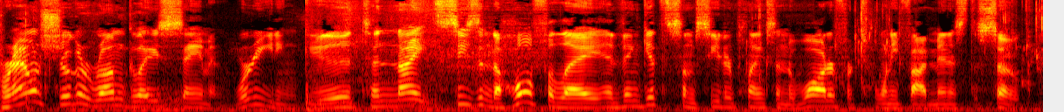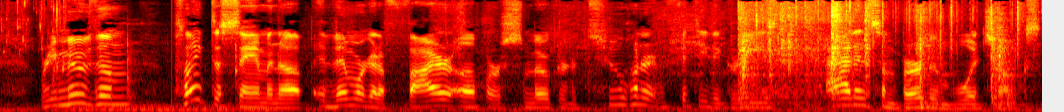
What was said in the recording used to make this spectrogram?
Brown sugar rum glazed salmon. We're eating good tonight. Season the whole filet and then get some cedar planks in the water for 25 minutes to soak. Remove them, plank the salmon up, and then we're gonna fire up our smoker to 250 degrees, add in some bourbon wood chunks.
